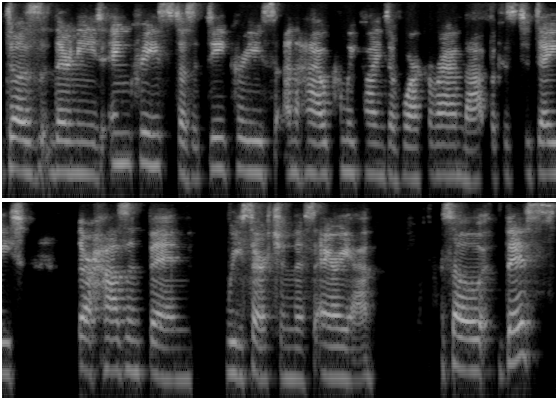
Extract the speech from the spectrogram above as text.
does their need increase? Does it decrease? And how can we kind of work around that? Because to date, there hasn't been research in this area. So this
